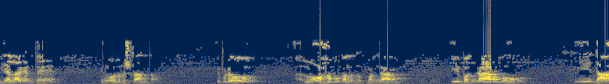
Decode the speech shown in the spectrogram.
ఇది ఎలాగంటే ఇది ఒక దృష్టాంతం. ఇప్పుడు లోహము గలదు బంగారము. ఈ బంగారము ఈ దా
